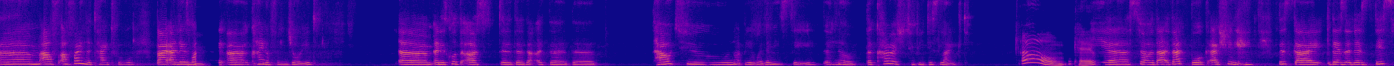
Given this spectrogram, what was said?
Um, I'll I'll find the title, but uh, there's mm-hmm. one I uh, kind of enjoyed. Um, and it's called the us the the the uh, the, the how to not be aware. Let me see. Uh, no, the courage to be disliked. Oh, okay. Yeah. So that that book actually, this guy there's a, there's this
